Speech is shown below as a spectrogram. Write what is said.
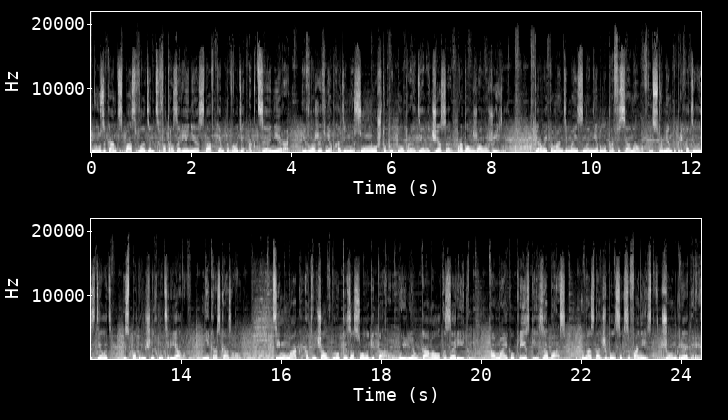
но музыкант спас владельцев от разорения, став кем-то вроде акционера и вложив необходимую сумму, чтобы доброе дело Чеса продолжало жизнь. В первой команде Мейсона не было профессионалов. Инструменты приходилось делать из подручных материалов. Ник рассказывал. Тим Мак отвечал в группе за соло-гитару, Уильям Гаммел — за ритм, а Майкл Криски — за бас. У нас также был саксофонист Джон Грегори,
